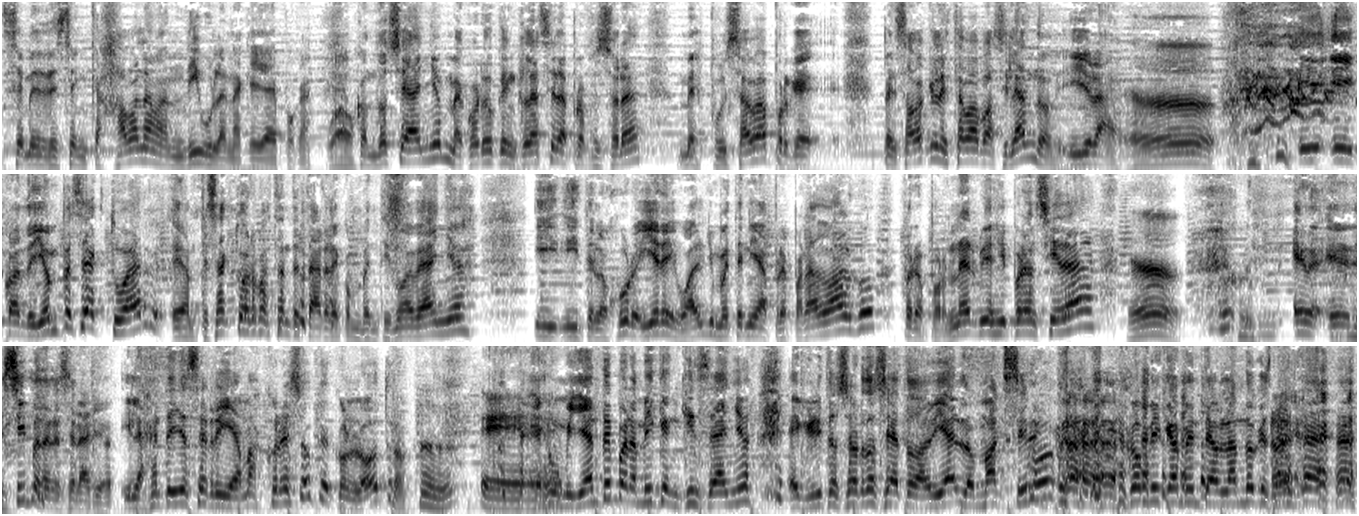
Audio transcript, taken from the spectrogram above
Se me desencajaba la mandíbula en aquella época. Wow. Con 12 años me acuerdo que en clase la profesora me expulsaba porque pensaba que le estaba vacilando. Y yo era... y, y cuando yo empecé a actuar, eh, empecé a actuar bastante tarde, con 29 años, y, y te lo juro, y era igual, yo me tenía preparado algo, pero por nervios y por ansiedad, eh, eh, encima del escenario. Y la gente ya se ría más con eso que con lo otro. Eh, Es humillante para mí que en 15 años el grito sordo sea todavía lo máximo, cómicamente hablando, que está...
